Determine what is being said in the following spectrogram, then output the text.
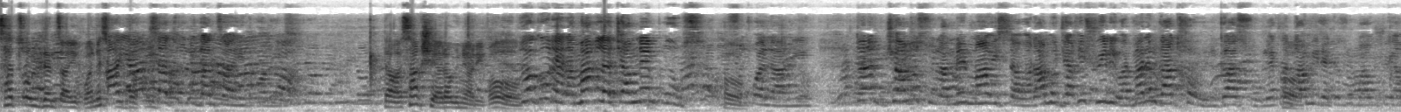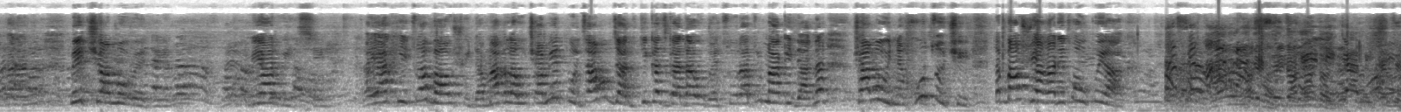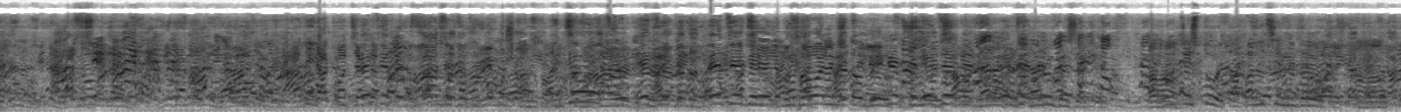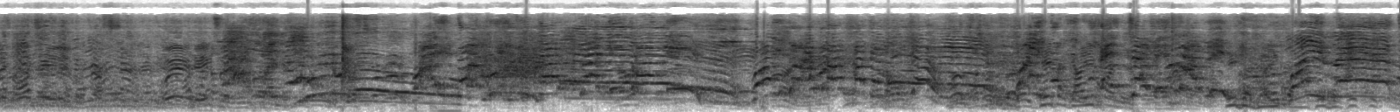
საწოლიდან წაიყვანეს აი ამ საწოლიდან წაიყვანეს. და სახში არავინ არისო? როგორ არა, მაღლა ჭამდნენ პულს. ხო. ყველანი. და ჩამოსულა მე მავისა ვარ, ამ ოჯახის შვილი ვარ, მაგრამ გათხოვილი, გასული. ეხლა დამირეკეს რომ ბავშვი აღარ არის. მე ჩამოვედი. მე არ ვიცი. აი აქ იწვა ბავშვი და მაღლა უჭამიეთ პული, წამომძადით, იქაც გადაუღეთ სურათი მაგიდან და ჩამოვიდნენ ხუთ წუთში და ბავშვი აღარ იყო უკვე აქ. ადი რა კონცერტი პროტესტუეთ, აპალიცია მიდაიოჭე. ვაი დედა გაიყვანეს. დედა გაიყვანეს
